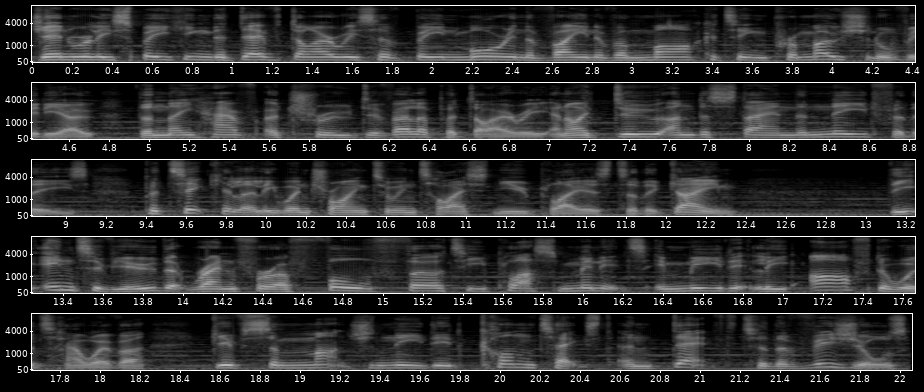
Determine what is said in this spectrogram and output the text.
Generally speaking the dev diaries have been more in the vein of a marketing promotional video than they have a true developer diary and I do understand the need for these particularly when trying to entice new players to the game. The interview that ran for a full 30 plus minutes immediately afterwards however gives some much needed context and depth to the visuals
